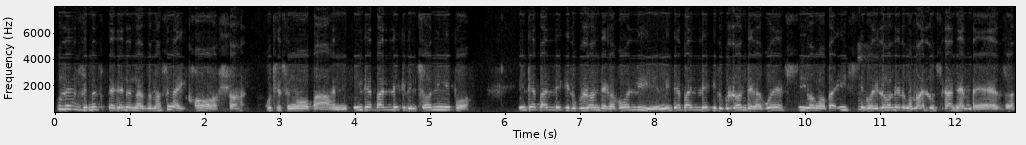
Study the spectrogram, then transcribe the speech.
kulezimo esibhekene nazo masingayikhohlwa ukuthi singobani. Into ebalekile inhlonipho. Into ebalekile ukulondeka kolimi. Into ebalekile ukulondeka kwesiko ngoba isiko yilona elingomalusi kanembeza.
